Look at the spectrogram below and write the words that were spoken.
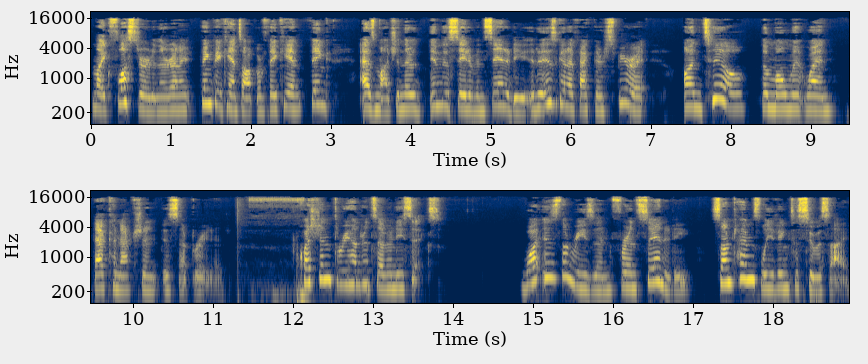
like flustered and they're gonna think they can't talk, or if they can't think as much and they're in this state of insanity, it is gonna affect their spirit until the moment when that connection is separated. Question 376. What is the reason for insanity sometimes leading to suicide?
